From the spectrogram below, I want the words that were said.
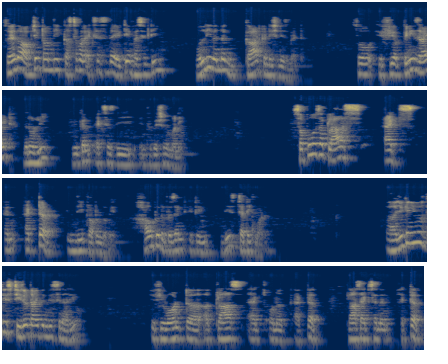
So here the object on the customer accesses the ATM facility only when the guard condition is met. So if your pin is right, then only you can access the information money. Suppose a class acts an actor in the problem domain. How to represent it in the static model? Uh, you can use this stereotype in this scenario. If you want uh, a class act on an actor, class acts as an actor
